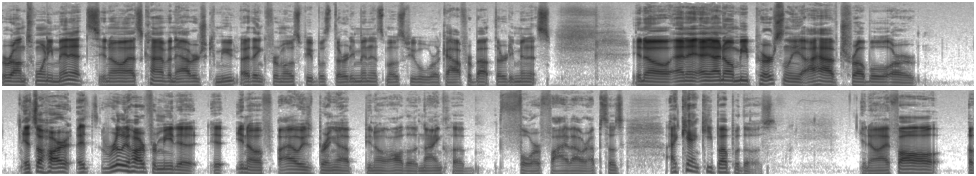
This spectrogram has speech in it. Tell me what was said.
around 20 minutes. You know, that's kind of an average commute. I think for most people, it's 30 minutes. Most people work out for about 30 minutes. You know, and, and I know me personally, I have trouble or it's a hard, it's really hard for me to, it, you know, I always bring up, you know, all the nine club four or five hour episodes, I can't keep up with those. You know, I follow a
